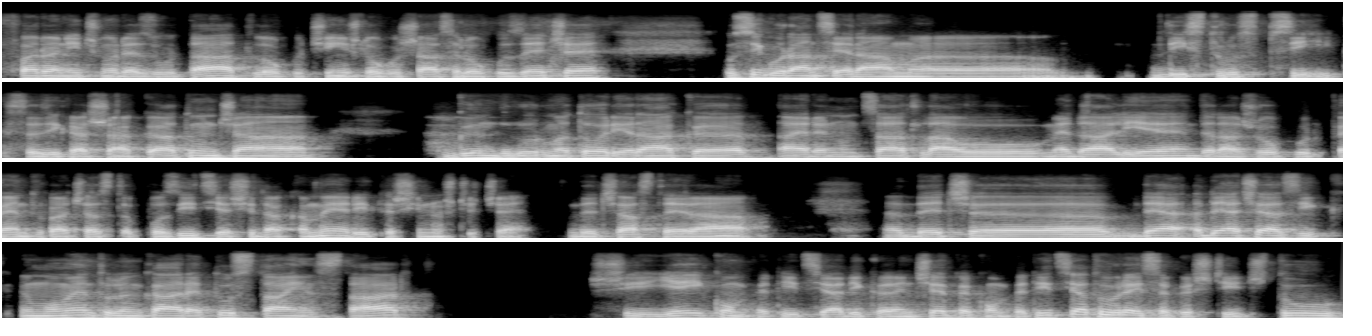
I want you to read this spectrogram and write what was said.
fără niciun rezultat, locul 5, locul 6, locul 10, cu siguranță eram uh, distrus psihic, să zic așa, că atunci gândul următor era că ai renunțat la o medalie de la jocuri pentru această poziție și dacă merită și nu știu ce. Deci asta era deci, uh, de, de aceea zic, în momentul în care tu stai în start și iei competiția, adică începe competiția, tu vrei să câștigi, tu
